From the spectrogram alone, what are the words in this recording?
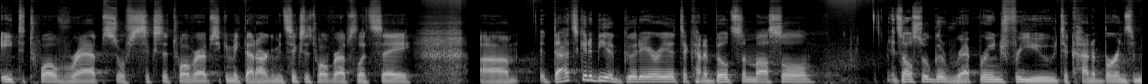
eight to twelve reps or six to twelve reps. You can make that argument. Six to twelve reps, let's say. Um, that's going to be a good area to kind of build some muscle it's also a good rep range for you to kind of burn some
